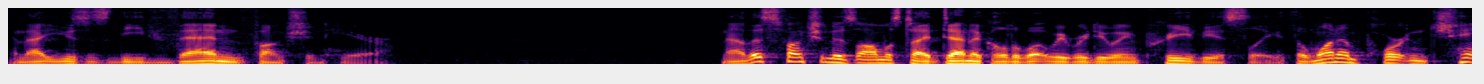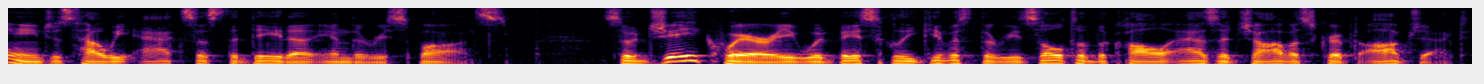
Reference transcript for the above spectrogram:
and that uses the then function here. Now this function is almost identical to what we were doing previously. The one important change is how we access the data in the response. So jQuery would basically give us the result of the call as a JavaScript object.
